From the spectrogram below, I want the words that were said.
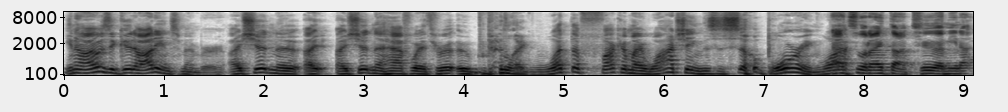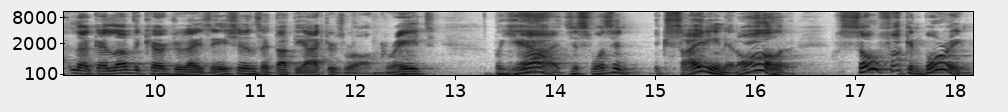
you know, I was a good audience member. I shouldn't have. I, I shouldn't have halfway through been like, "What the fuck am I watching? This is so boring." Why? That's what I thought too. I mean, I, look, I love the characterizations. I thought the actors were all great, but yeah, it just wasn't exciting at all. So fucking boring.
